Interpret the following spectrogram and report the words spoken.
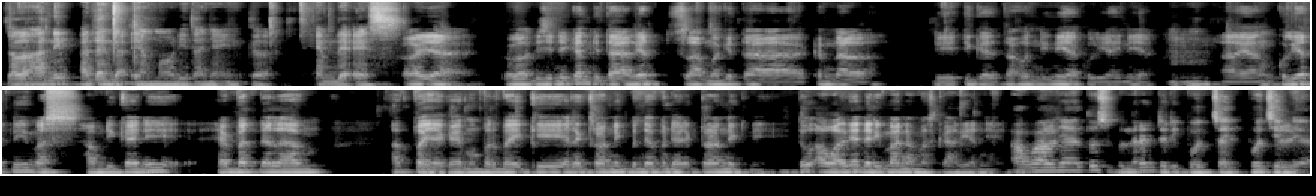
Kalau Hanif ada nggak yang mau ditanyain ke MDS? Oh iya, kalau di sini kan kita lihat selama kita kenal di tiga tahun ini ya kuliah ini ya. Mm-mm. Nah, yang kulihat nih Mas Hamdika ini hebat dalam apa ya kayak memperbaiki elektronik benda-benda elektronik nih. Itu awalnya dari mana Mas keahliannya? awalnya itu sebenarnya dari bocil, bocil ya.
